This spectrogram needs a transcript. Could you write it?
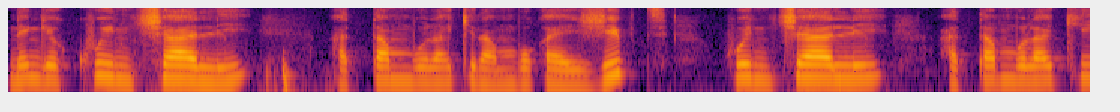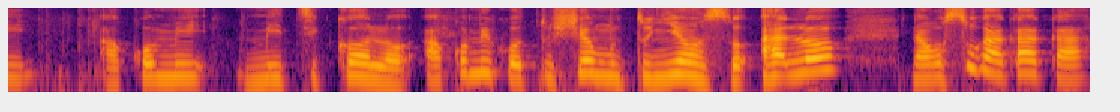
ndenge Queen Charlie atambolaki na mboka Egypte Queen Charly atambolaki akomi mitikolo akomi ko toucher mutu nionso allo nakosuka kaka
